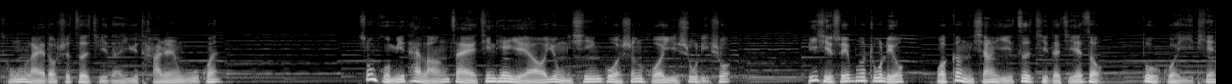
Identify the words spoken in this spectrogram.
从来都是自己的，与他人无关。松浦弥太郎在《今天也要用心过生活》一书里说：“比起随波逐流，我更想以自己的节奏度过一天。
